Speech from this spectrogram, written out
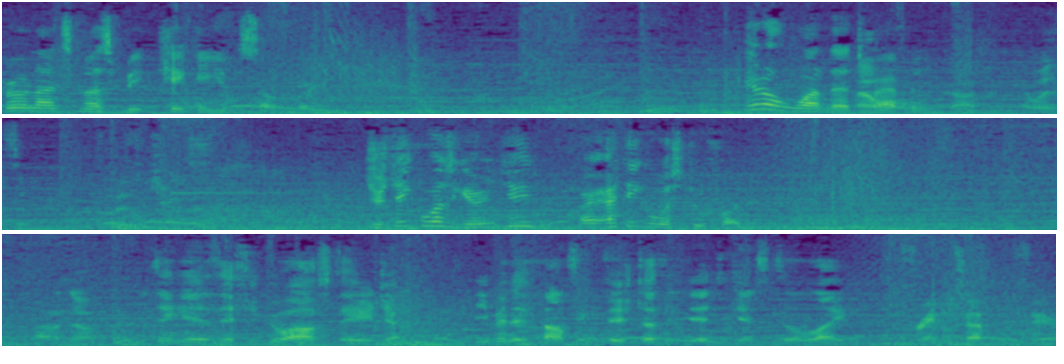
Furlance must be kicking himself for. You don't want that to oh happen. god, that was, was jinx. Do you think it was guaranteed? I, I think it was too far. I don't know. The thing is, if you go off stage, even if bouncing fish doesn't hit, you can still like frame trap the fair.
